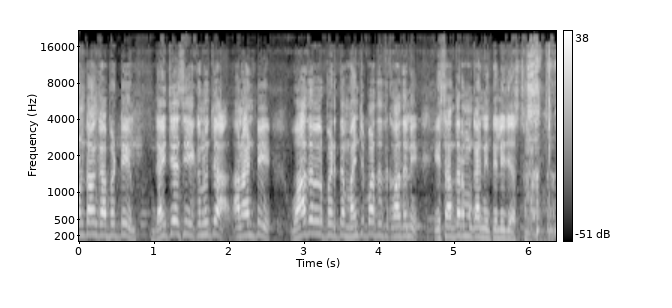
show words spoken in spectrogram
ఉంటాం కాబట్టి దయచేసి ఇక నుంచి అలాంటి వాదనలు పెడితే మంచి పద్ధతి కాదని ఈ సందర్భంగా నేను తెలియజేస్తున్నాను.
